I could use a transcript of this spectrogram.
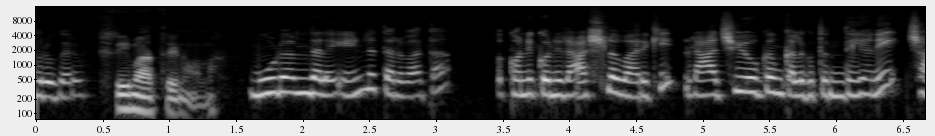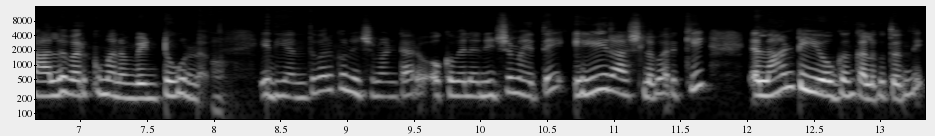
గురుగారు. శ్రీమాత్రే నమ. మూడు వందల ఏండ్ల తర్వాత కొన్ని కొన్ని రాష్ట్రాల వారికి రాజయోగం కలుగుతుంది అని చాలా వరకు మనం వింటూ ఉన్నాం. ఇది ఎంతవరకు నిజమంటారు? ఒకవేళ నిజమైతే ఏ రాష్ట్రాల వారికి ఎలాంటి యోగం కలుగుతుంది?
